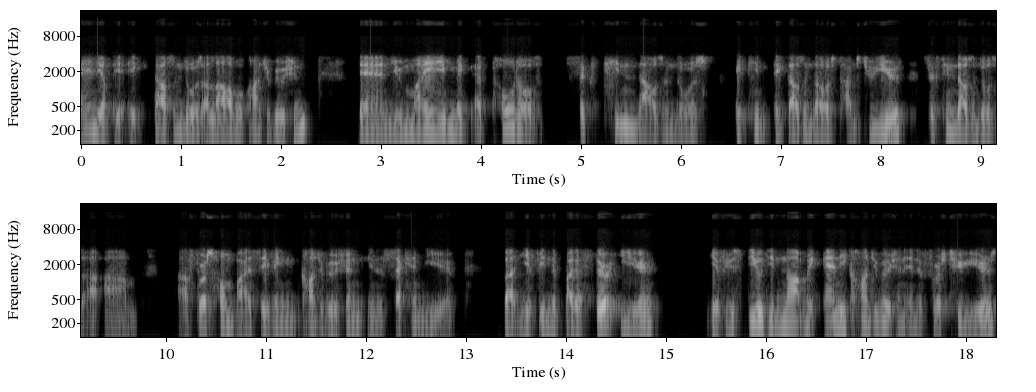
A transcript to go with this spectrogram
any of the $8,000 allowable contribution, then you might make a total of $16,000, $8,000 times two years, $16,000 uh, um, uh, first home buyer saving contribution in the second year. But if in the, by the third year, if you still did not make any contribution in the first two years,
